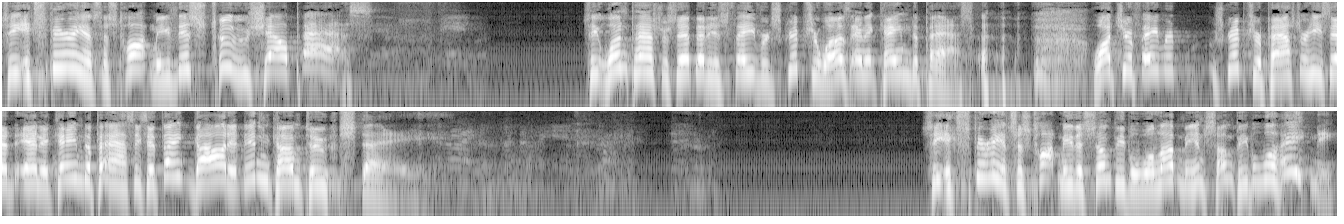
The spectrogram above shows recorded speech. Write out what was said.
See experience has taught me this too shall pass See, one pastor said that his favorite scripture was, and it came to pass. What's your favorite scripture, Pastor? He said, and it came to pass. He said, thank God it didn't come to stay. See, experience has taught me that some people will love me and some people will hate me.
